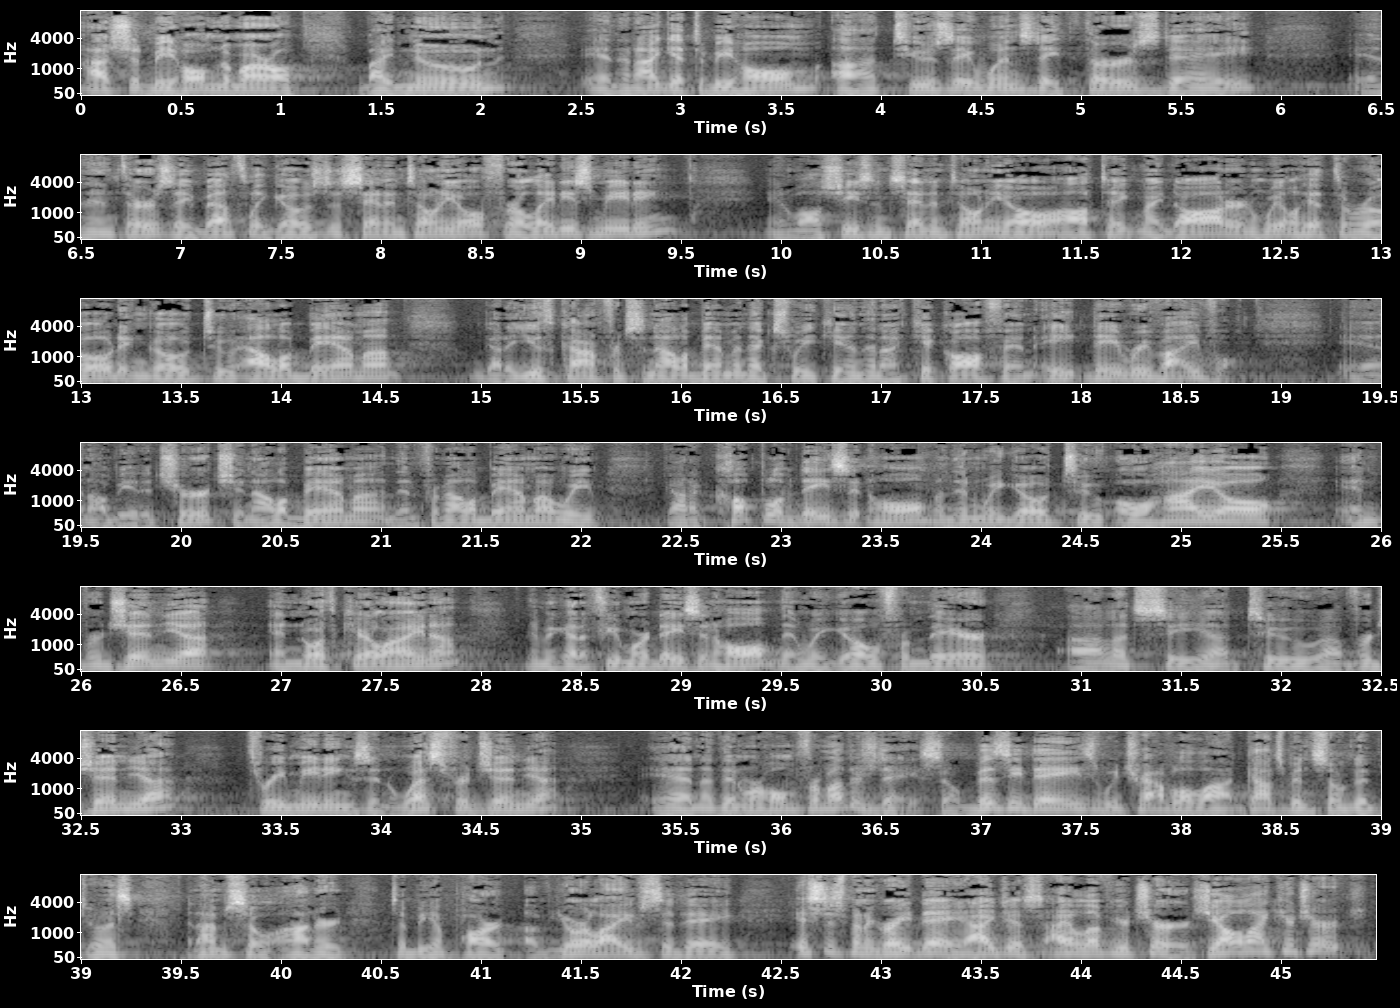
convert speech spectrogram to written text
I should be home tomorrow by noon. And then I get to be home uh, Tuesday, Wednesday, Thursday. And then Thursday, Bethany goes to San Antonio for a ladies' meeting. And while she's in San Antonio, I'll take my daughter and we'll hit the road and go to Alabama. We've got a youth conference in Alabama next weekend. Then I kick off an eight day revival. And I'll be at a church in Alabama. And then from Alabama, we've got a couple of days at home. And then we go to Ohio and Virginia and North Carolina. Then we got a few more days at home. Then we go from there, uh, let's see, uh, to uh, Virginia, three meetings in West Virginia and then we're home for Mother's Day. So busy days, we travel a lot. God's been so good to us, and I'm so honored to be a part of your lives today. It's just been a great day. I just, I love your church. Y'all like your church?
